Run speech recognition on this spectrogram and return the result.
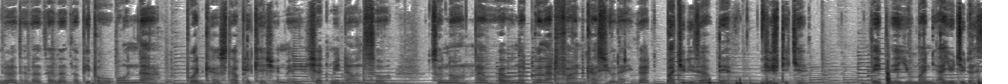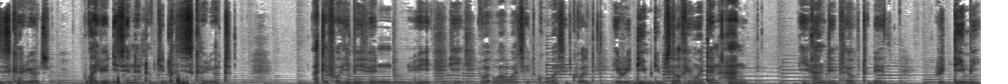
The, the, the, the, people who own the podcast application may shut me down, so so no, I, I will not go that far and curse you like that. But you deserve death. 50k. They pay you money. Are you Judas Iscariot? Who are you a descendant of Judas Iscariot? Ate for him even he he what, what what's it? What's it called? He redeemed himself. He went and hanged. He hanged himself to death, redeeming,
